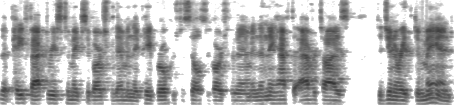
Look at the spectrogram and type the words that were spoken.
that pay factories to make cigars for them, and they pay brokers to sell cigars for them, and then they have to advertise to generate the demand.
